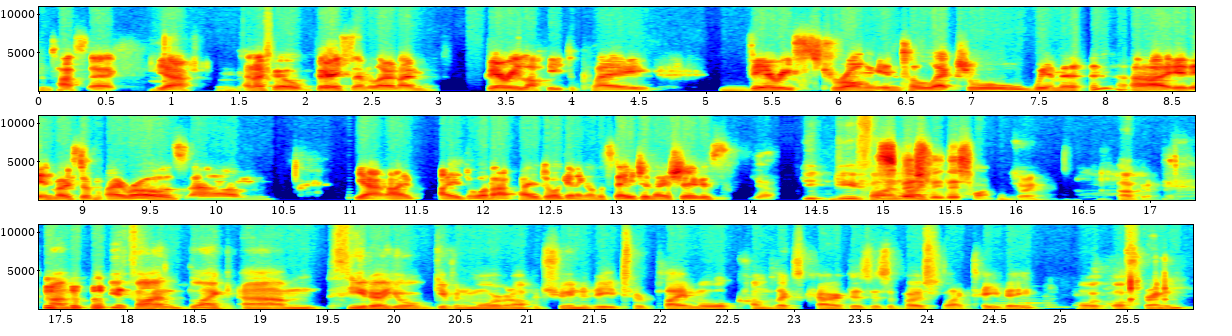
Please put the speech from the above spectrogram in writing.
fantastic. Yeah, fantastic. and I feel very yeah. similar, and I'm very lucky to play very strong intellectual women uh, in in most of my roles. Um, yeah, I I adore that. I adore getting on the stage in those shoes. Yeah. Do, do you find especially like, this one? sorry. Okay. Um, you find like um, theatre, you're given more of an opportunity to play more complex characters as opposed to like TV or, or screen?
